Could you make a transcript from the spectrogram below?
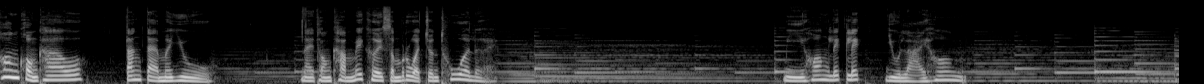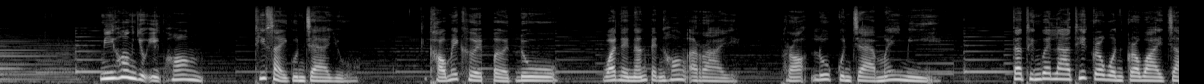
ห้องของเขาตั้งแต่มาอยู่นายทองคำไม่เคยสำรวจจนทั่วเลย มีห้องเล็กๆ อยู่หลายห้อง มีห้องอยู่อีกห้องที่ใส่กุญแจอยู่ เขาไม่เคยเปิดดูว่าในนั้นเป็นห้องอะไร เพราะลูกกุญแจไม่มี แต่ถึงเวลาที่กระวนกระวายใจ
